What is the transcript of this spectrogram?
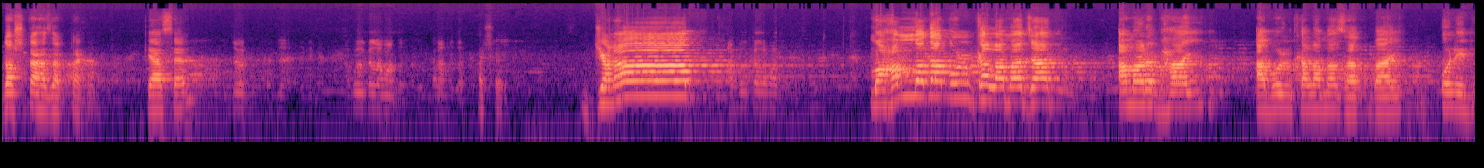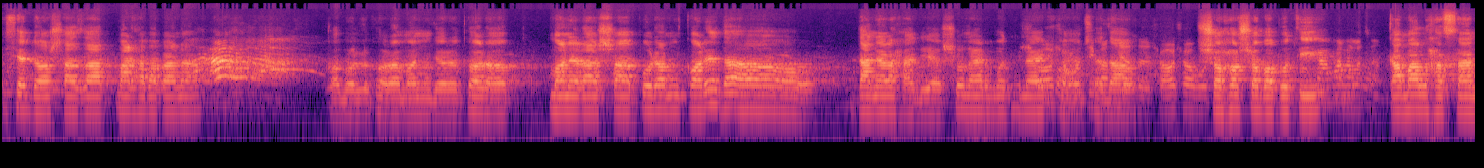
দশটা হাজার টাকা। কে আছেন? জনাব মোহাম্মদ আবুল কালাম আজাদ, আমার ভাই, আবুল কালাম আজাদ ভাই। উনি দিছে দশ হাজার মার হাবা কানা। কবল কর মঞ্জুর কর মনের আশা পূরণ করে দাও। দানের হাদিয়া সোনার মদিনায় পৌঁছে দাও। সহ সভাপতি কামাল হাসান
